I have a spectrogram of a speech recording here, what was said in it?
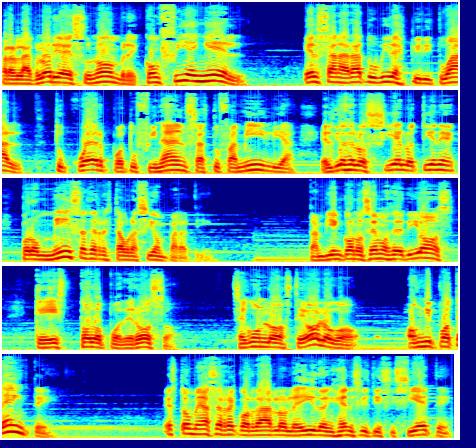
para la gloria de su nombre. Confía en Él. Él sanará tu vida espiritual, tu cuerpo, tus finanzas, tu familia. El Dios de los cielos tiene promesas de restauración para ti. También conocemos de Dios que es todopoderoso. Según los teólogos, omnipotente. Esto me hace recordar lo leído en Génesis 17,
